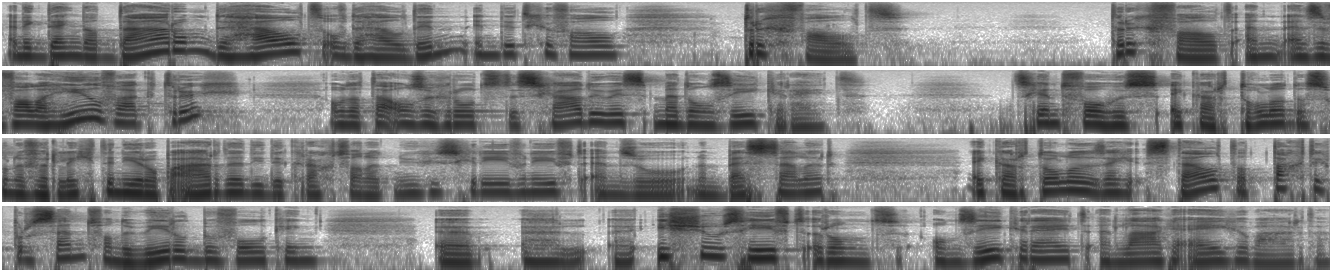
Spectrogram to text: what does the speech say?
En ik denk dat daarom de held of de heldin in dit geval terugvalt. Terugvalt. En, en ze vallen heel vaak terug, omdat dat onze grootste schaduw is, met onzekerheid. Het schijnt volgens Eckhart Tolle, dat is zo'n verlichter hier op aarde die de kracht van het nu geschreven heeft en zo een bestseller. Eckhart Tolle zegt, stelt dat 80% van de wereldbevolking eh, eh, issues heeft rond onzekerheid en lage eigenwaarde.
